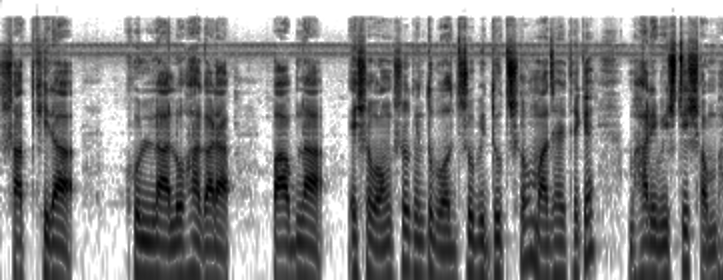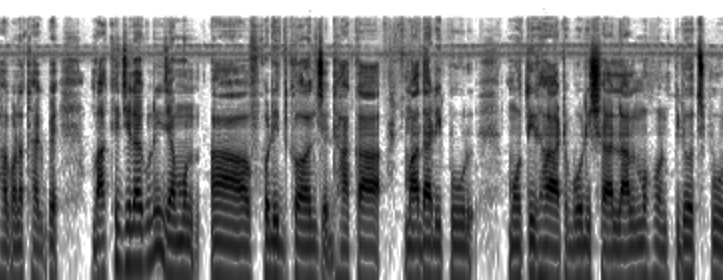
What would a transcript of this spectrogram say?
সাতক্ষীরা, খুলনা, লোহাগাড়া, পাবনা এসব অংশ কিন্তু বজ্র বিদ্যুৎ সহ মাঝারি থেকে ভারী বৃষ্টির সম্ভাবনা থাকবে। বাকি জেলাগুলি যেমন ফরিদগঞ্জ ঢাকা মাদারীপুর মতিরহাট বরিশাল লালমোহন পিরোজপুর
